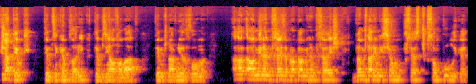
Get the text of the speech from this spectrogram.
que já temos, temos em Campo de Orique, temos em Alvalade, temos na Avenida de Roma, a Almirante Reis, a própria Almirante Reis, vamos dar início a um processo de discussão pública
